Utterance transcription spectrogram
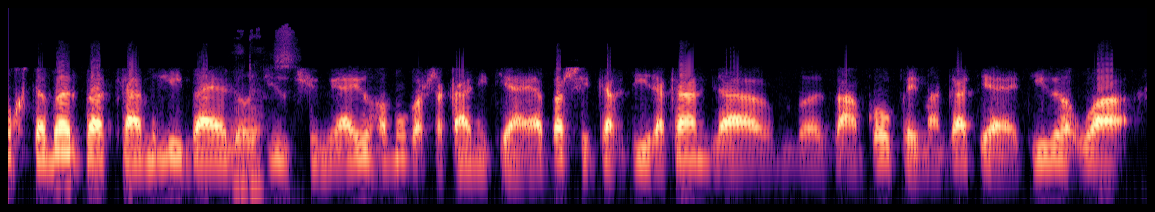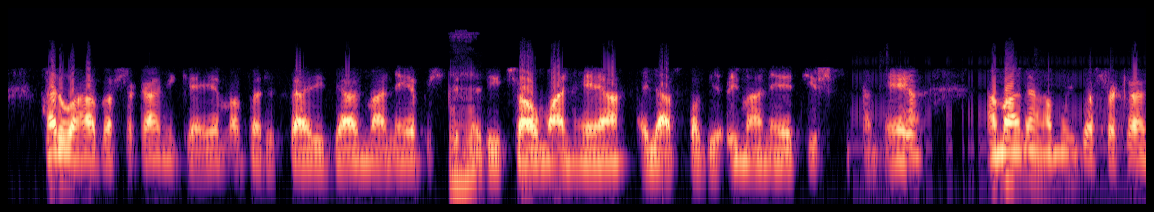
مختبەر بە کاملی بایلۆجی و کیمیایی و هەموو بەشەکانی تایە بەشی تەقدیرەکان لە زانکۆ و پەیمانگاتیایەتی و هەروەها بەشەکانی کە ئێمە پەرستاری دانمان هەیە پشکنەری چاومان هەیە علاج طبیعیمان هەیە تیشکمان هەیە ئەمانە هەمووی بەشەکان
